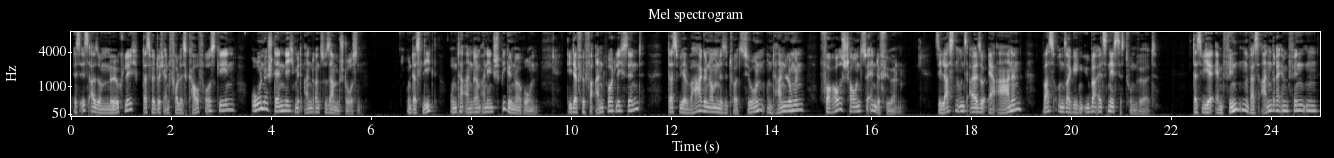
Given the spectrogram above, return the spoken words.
Es ist also möglich, dass wir durch ein volles Kaufhaus gehen, ohne ständig mit anderen zusammenstoßen. Und das liegt unter anderem an den Spiegelneuronen, die dafür verantwortlich sind, dass wir wahrgenommene Situationen und Handlungen vorausschauend zu Ende führen. Sie lassen uns also erahnen, was unser Gegenüber als nächstes tun wird. Dass wir empfinden, was andere empfinden,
